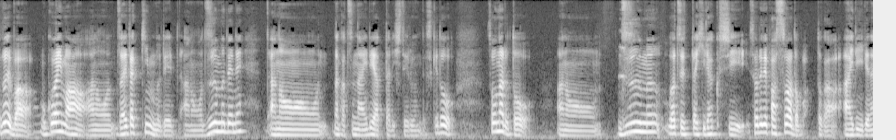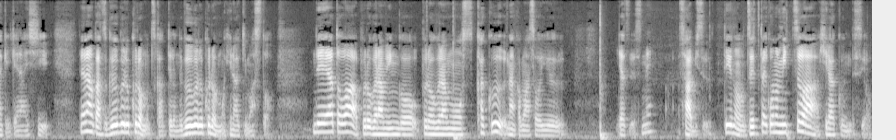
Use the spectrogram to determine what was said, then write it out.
例えば、僕は今、あの、在宅勤務で、あの、ズームでね、あの、なんか繋いでやったりしてるんですけど、そうなると、あの、ズームは絶対開くし、それでパスワードとか ID 入れなきゃいけないし、で、なおかつ Google Chrome 使ってるんで、Google Chrome も開きますと。で、あとは、プログラミングを、プログラムを書く、なんかまあそういうやつですね。サービスっていうのを絶対この3つは開くんですよ。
